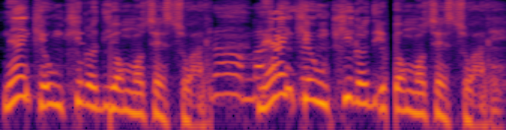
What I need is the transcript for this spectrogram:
neanche un chilo di omosessuale, No, neanche se... un chilo di omosessuale.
